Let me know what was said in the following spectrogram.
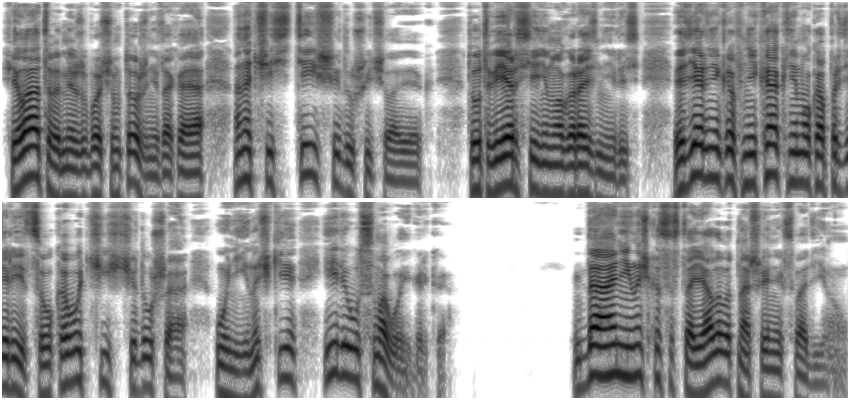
Филатова, между прочим, тоже не такая. Она чистейшей души человек. Тут версии немного разнились. Ведерников никак не мог определиться, у кого чище душа, у Ниночки или у самого Игорька. Да, Ниночка состояла в отношениях с Вадимом,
